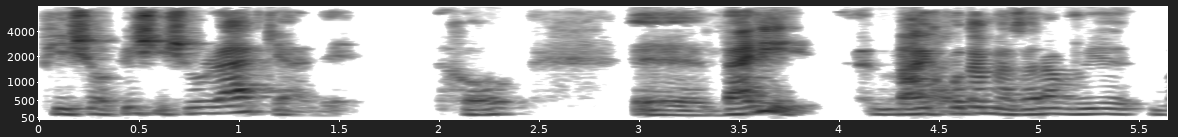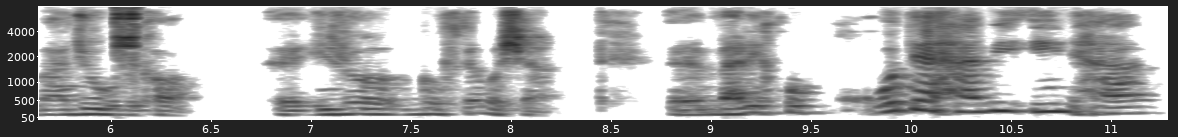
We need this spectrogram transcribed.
پیشا پیش ایشون رد کرده. خب ولی من خودم نظرم روی مجموع می‌خوام این رو گفته باشم. ولی خب خود همین این هم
